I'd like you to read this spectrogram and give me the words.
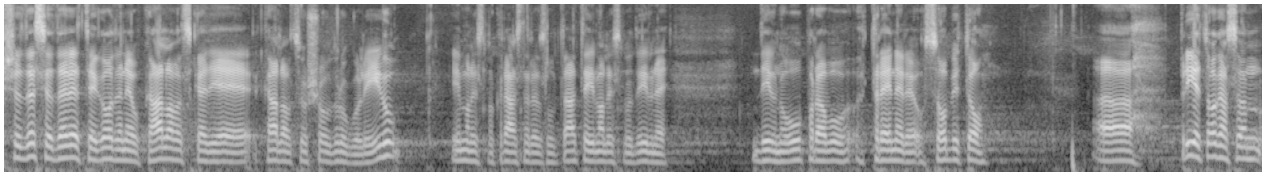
69. godine u Karlovac kad je Karlovac ušao u drugu ligu. Imali smo krasne rezultate, imali smo divne, divnu upravu, trenere osobito. Prije toga sam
